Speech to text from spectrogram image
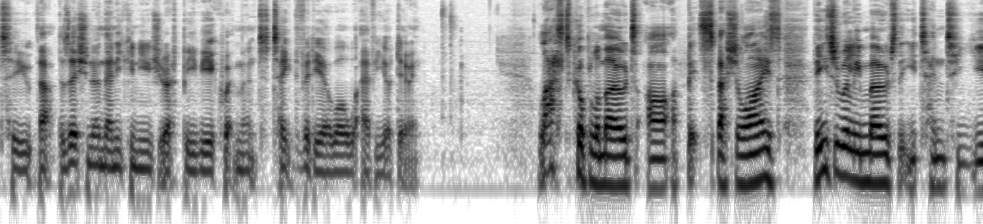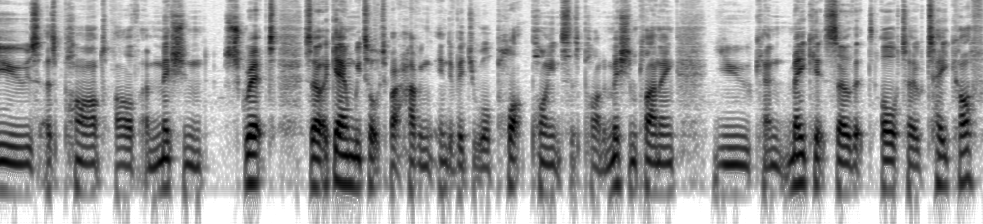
to that position and then you can use your FPV equipment to take the video or whatever you're doing. Last couple of modes are a bit specialized. These are really modes that you tend to use as part of a mission script. So again, we talked about having individual plot points as part of mission planning. You can make it so that auto takeoff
